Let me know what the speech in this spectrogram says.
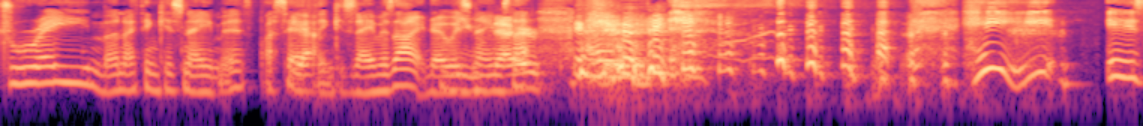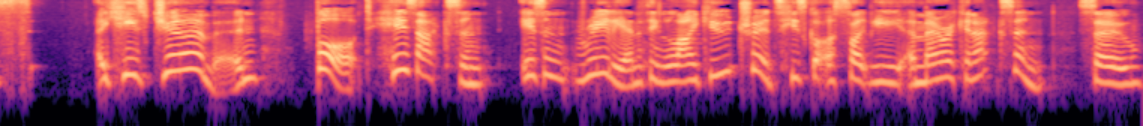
Dreymon, I think his name is. I say I think his name is. I know his You name is that. Um, he is he's German, but his accent isn't really anything like Uhtred's. He's got a slightly American accent. So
